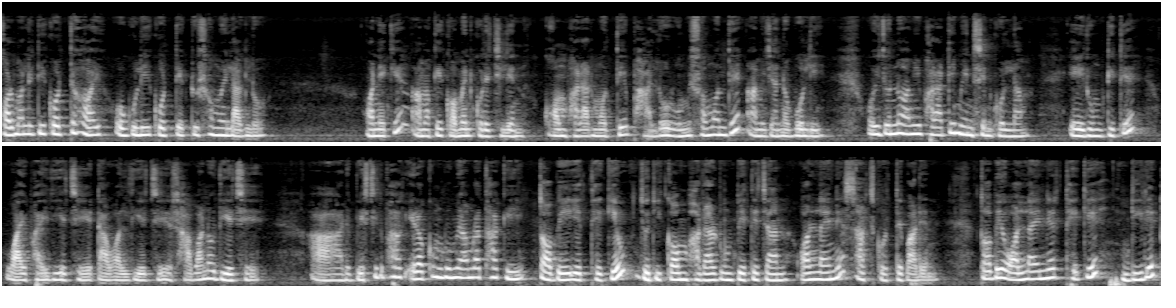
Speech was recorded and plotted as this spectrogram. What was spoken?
ফর্মালিটি করতে হয়, ওগুলি করতে একটু সময় লাগল। অনেকে আমাকে কমেন্ট করেছিলেন, কম ভাড়ার মধ্যে ভালো রুম সম্বন্ধে আমি যেন বলি। ওই জন্য আমি ভাড়াটি মেনশন করলাম। এই রুমটিতে ওয়াইফাই দিয়েছে, টাওয়াল দিয়েছে, সাবানও দিয়েছে। আর বেশিরভাগ এরকম রুমে আমরা থাকি, তবে এর থেকেও যদি কম ভাড়ার রুম পেতে চান, অনলাইনে সার্চ করতে পারেন। তবে অনলাইনের থেকে ডিরেক্ট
